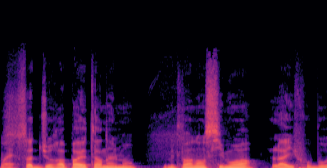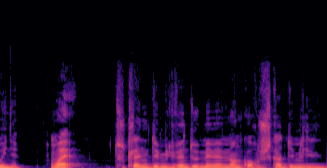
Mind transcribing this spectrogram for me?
Ouais. Ça ne durera pas éternellement. Mais pendant six mois, là, il faut bourriner. Ouais, toute l'année 2022, mais même encore jusqu'à 2000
